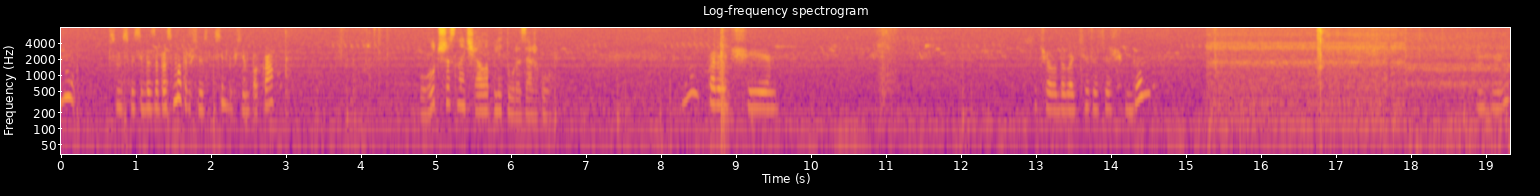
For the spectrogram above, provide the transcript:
Ну, всем спасибо за просмотр, всем спасибо, всем пока. Лучше сначала плиту разожгу. Ну, короче... Сначала давайте разожгем. Угу.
